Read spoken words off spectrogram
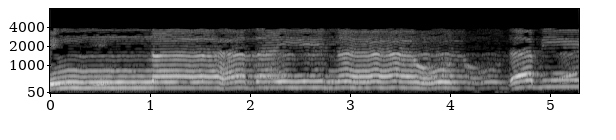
إنا هديناه السبيل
